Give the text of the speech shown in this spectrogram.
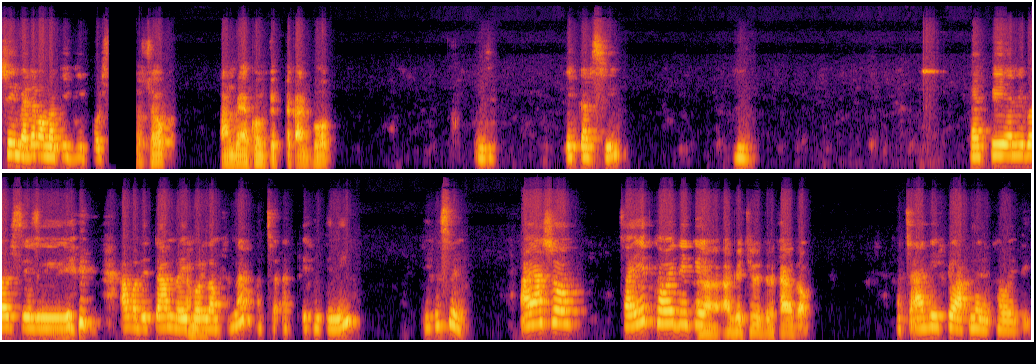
সেই ম্যাডাম আমাকে গিফট করছে। দর্শক, আমরা এখন কেকটা কাটবো। এই যে, কেক কাটছি হ্যাপি অ্যানিভার্সারি আমাদেরটা আমরাই। বললাম না? আচ্ছা এখান থেকে নিই? ঠিক আছে? আয় আসো। সাইদ খাওয়াই দিই কেক। হ্যাঁ, আগে ছেলেদের খাওয়া দাও। আচ্ছা আগে একটু আপনারে খাওয়াই দিই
